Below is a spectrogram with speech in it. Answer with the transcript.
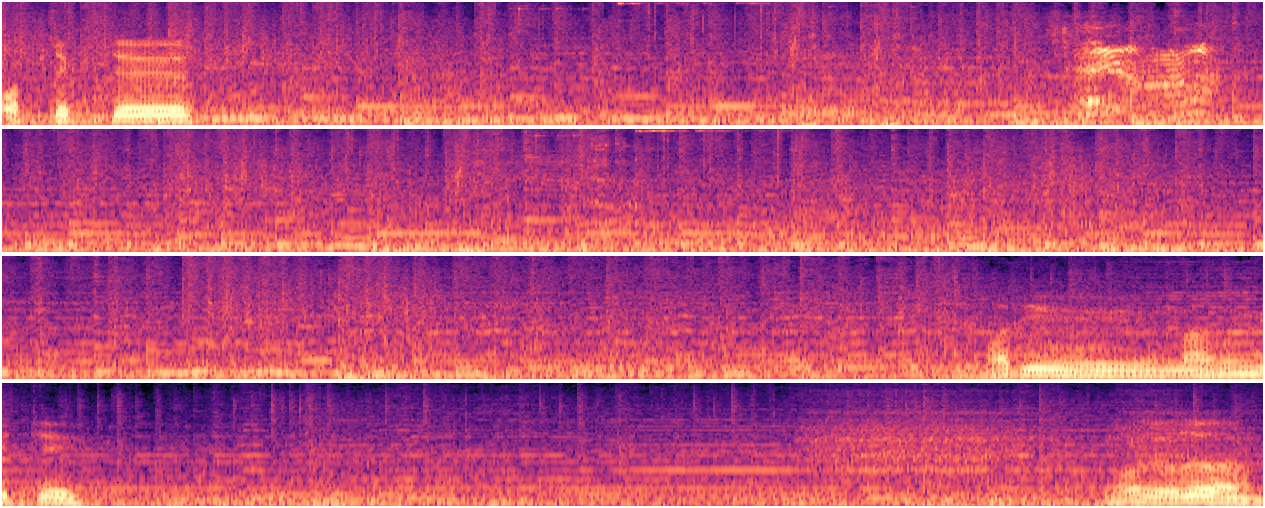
Ot döktük. Ne oluyor oğlum?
